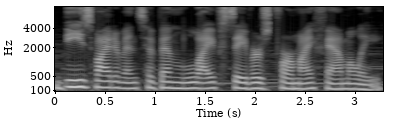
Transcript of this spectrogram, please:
These vitamins have been lifesavers for my family.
